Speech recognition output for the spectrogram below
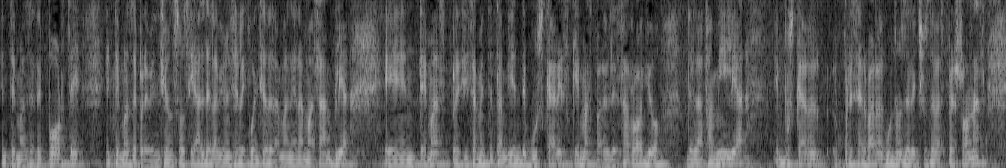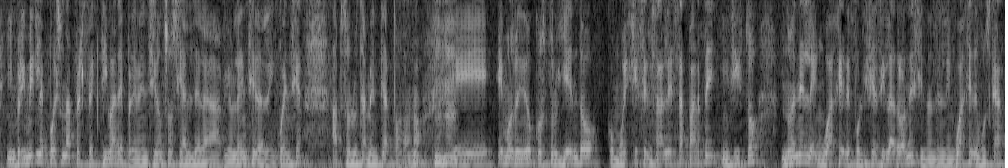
en temas de deporte, en temas de prevención social de la violencia y la delincuencia de la manera más amplia, en temas precisamente también de buscar esquemas para el desarrollo de la familia, buscar preservar algunos derechos de las personas, imprimirle pues una perspectiva de prevención social de la violencia y de la delincuencia absolutamente a todo, ¿no? Eh, hemos venido construyendo como eje central esta parte, insisto, no en el lenguaje de policías y ladrones, sino en el lenguaje de buscar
